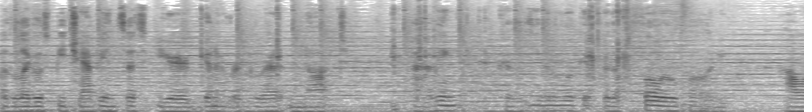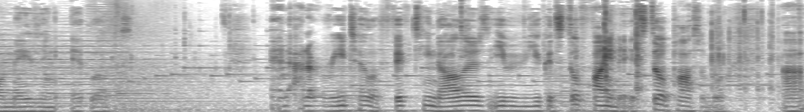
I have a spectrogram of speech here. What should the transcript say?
of the LEGO Speed Champion sets you're gonna regret not having because even look at for the photo quality how amazing it looks and at a retail of $15 even you could still find it it's still possible uh,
